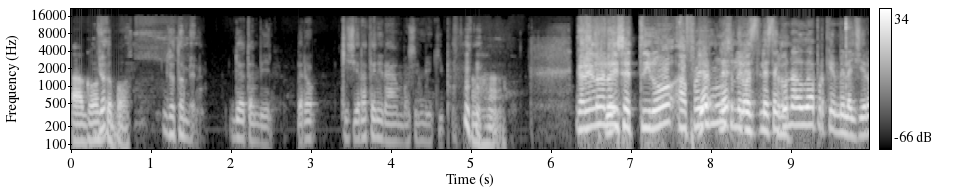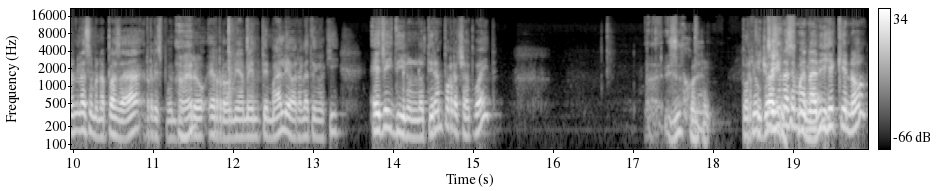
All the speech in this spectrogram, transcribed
a Gus the Boss. Yo también. Yo también. Pero quisiera tener a ambos en mi equipo. Ajá. Gabriel Novelo dice, tiró a Freiermuth. Les, les, tengo una duda porque me la hicieron la semana pasada, respondí pero erróneamente mal y ahora la tengo aquí. ¿AJ Dillon lo tiran por Rashad White? Híjole. Porque yo, hace una semana ¿eh? dije que no.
